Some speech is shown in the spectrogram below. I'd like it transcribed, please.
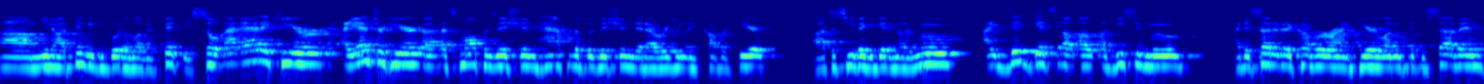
um, you know, I think it could go to 1150. So I added here, I entered here a, a small position, half of the position that I originally covered here uh, to see if I could get another move. I did get a, a, a decent move. I decided to cover around here, 1157.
